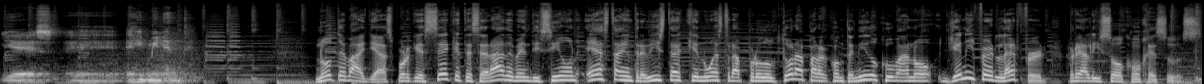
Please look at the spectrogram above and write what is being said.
y es, eh, es inminente. No te vayas porque sé que te será de bendición esta entrevista que nuestra productora para contenido cubano Jennifer Ledford realizó con Jesús.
